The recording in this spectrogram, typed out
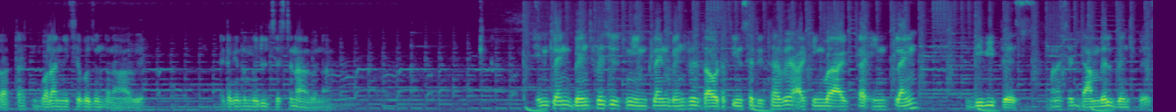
রডটা গলার নিচে পর্যন্ত নামাবে এটা কিন্তু মিডল চেস্টে নামাবে না ইনক্লাইন বেঞ্চ প্রেস যদি তুমি ইনক্লাইন বেঞ্চ প্রেস দাও, ওটা তিন সেট দিতে হবে, আর কিংবা একটা ইনক্লাইন ডিবি প্রেস মানে হচ্ছে dumbbell bench press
